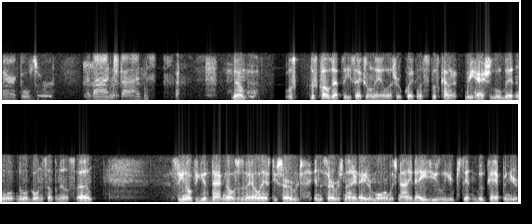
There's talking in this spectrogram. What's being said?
miracles or an Einstein. Right. now, uh, let's let's close out the section on ALS real quick. Let's let's kind of rehash a little bit, and we'll then we'll go into something else. Um, so you know if you get a diagnosis of ALS, you served in the service 90 days or more, which 90 days usually you're spent in boot camp in your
